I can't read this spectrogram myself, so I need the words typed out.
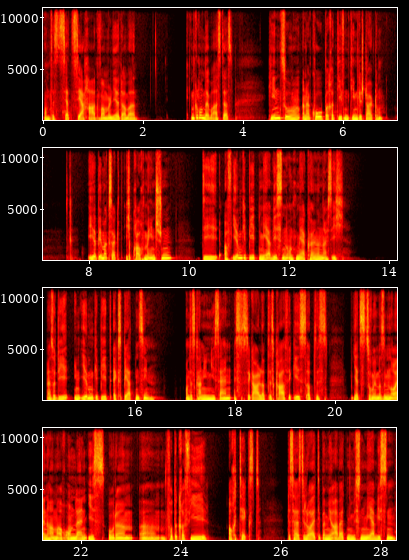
und das ist jetzt sehr hart formuliert, aber im Grunde war es das, hin zu einer kooperativen Teamgestaltung. Ich habe immer gesagt, ich brauche Menschen, die auf ihrem Gebiet mehr wissen und mehr können als ich. Also die in ihrem Gebiet Experten sind. Und das kann ich nie sein. Es ist egal, ob das Grafik ist, ob das jetzt, so wie wir es im Neuen haben, auch online ist oder ähm, Fotografie auch Text. Das heißt, die Leute, die bei mir arbeiten, die müssen mehr wissen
